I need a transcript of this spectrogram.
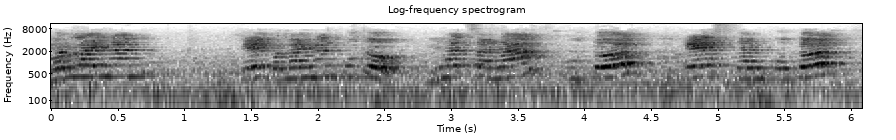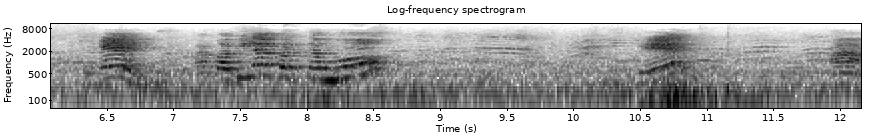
Berlainan. Oke, berlainan kutub. Lihat sana, kutub S dan kutub N. Apabila bertemu, oke. Ah,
